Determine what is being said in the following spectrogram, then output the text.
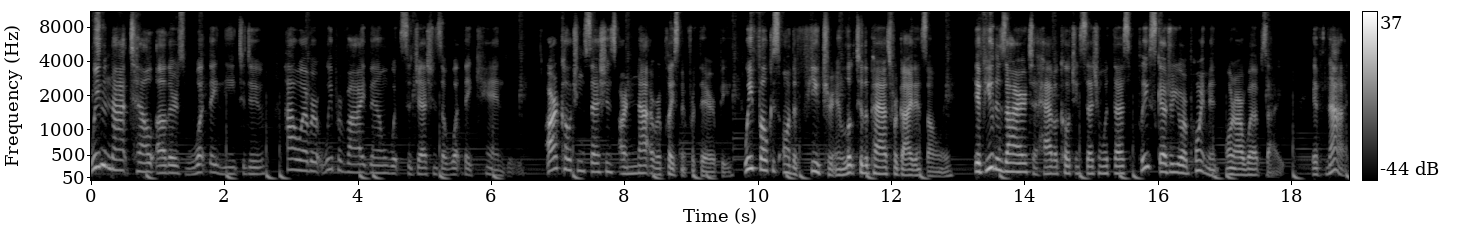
we do not tell others what they need to do. However, we provide them with suggestions of what they can do. Our coaching sessions are not a replacement for therapy. We focus on the future and look to the past for guidance only. If you desire to have a coaching session with us, please schedule your appointment on our website. If not,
